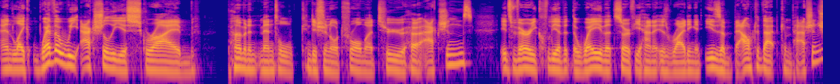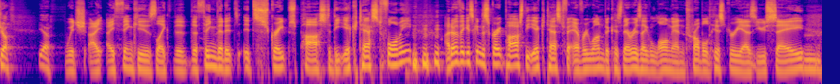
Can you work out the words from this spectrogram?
And, like, whether we actually ascribe permanent mental condition or trauma to her actions, it's very clear that the way that Sophie Hannah is writing it is about that compassion Sure. Yeah. which I, I think is like the the thing that it it scrapes past the ick test for me. I don't think it's going to scrape past the ick test for everyone because there is a long and troubled history, as you say, mm.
